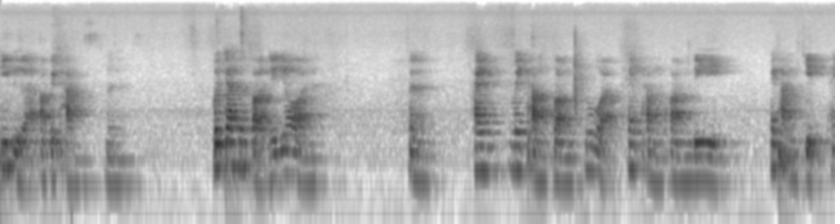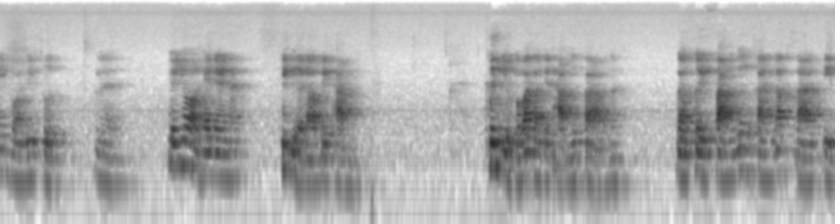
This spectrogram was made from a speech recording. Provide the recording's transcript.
ที่เหลือเอาไปทำนะพระเจ้าท่านสอนย่อๆนะให้ไม่ทำความชั่ว ให้ทำความดี ให้ทำจิตให้บริสุทธิ์นะย่อๆแค่นี้นะที่เหลือเราไปทำขึ้นอยู่กับว่าเราจะทำหรือเปล่านะเราเคยฟังเรื่องการรักษาศีล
